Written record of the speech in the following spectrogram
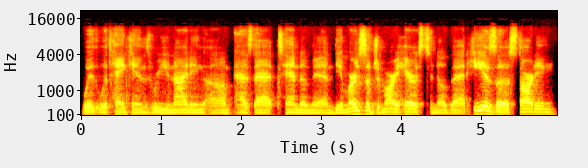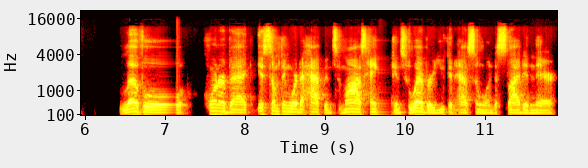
with with Hankins reuniting um, as that tandem and the emergence of Jermari Harris to know that he is a starting level cornerback, if something were to happen to Moss, Hankins, whoever, you can have someone to slide in there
